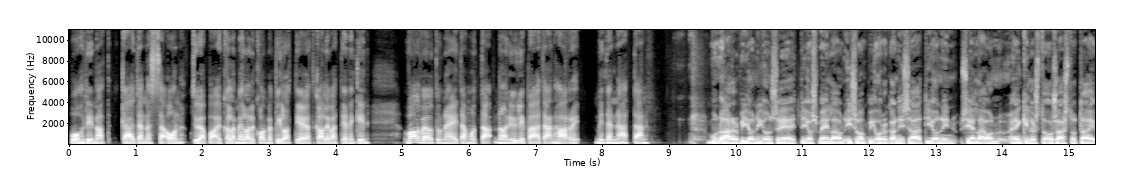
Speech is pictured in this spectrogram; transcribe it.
pohdinnat käytännössä on työpaikalla? Meillä oli kolme pilottia, jotka olivat tietenkin valveutuneita, mutta noin ylipäätään, Harri, miten näet tämän? Mun arvioni on se, että jos meillä on isompi organisaatio, niin siellä on henkilöstöosasto tai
